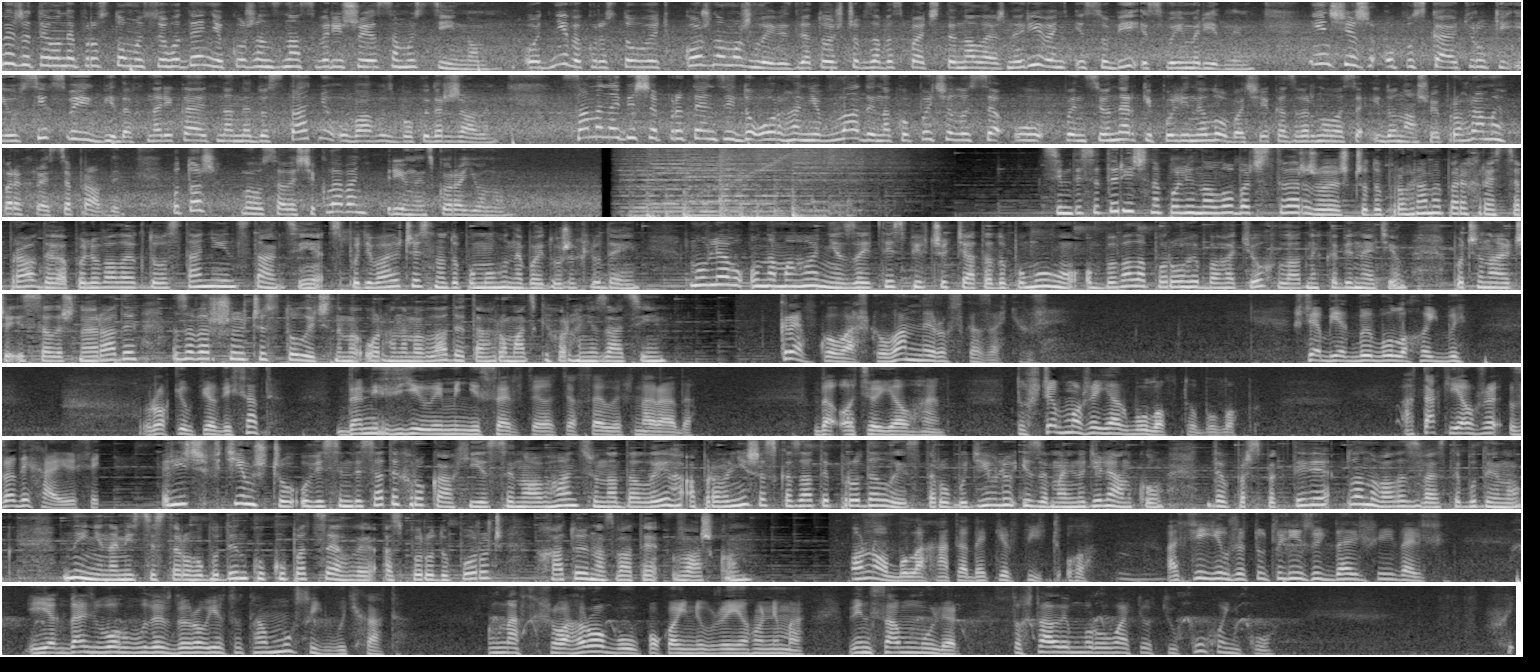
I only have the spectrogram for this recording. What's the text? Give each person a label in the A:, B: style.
A: Вижити у непростому сьогоденні, кожен з нас вирішує самостійно. Одні використовують кожну можливість для того, щоб забезпечити належний рівень і собі, і своїм рідним. Інші ж опускають руки і у всіх своїх бідах нарікають на недостатню увагу з боку держави. Саме найбільше претензій до органів влади накопичилося у пенсіонерки Поліни Лобач, яка звернулася і до нашої програми Перехрестя правди. Отож, ми у селищі Клевань Рівненського району. 70-річна Поліна Лобач стверджує, що до програми Перехрестя правди апелювала як до останньої інстанції, сподіваючись на допомогу небайдужих людей. Мовляв, у намаганні зайти співчуття та допомогу оббивала пороги багатьох владних кабінетів, починаючи із селищної ради, завершуючи столичними органами влади та громадських організацій.
B: Крепко важко, вам не розказати вже. Ще б якби було хоч би років 50, да не з'їли мені серце оця селищна рада, да оцей Явган, то ще б, може, як було б, то було б. А так я вже задихаюся.
A: Річ в тім, що у 80-х роках її сину афганцю надали, а правильніше сказати, продали стару будівлю і земельну ділянку, де в перспективі планували звести будинок. Нині на місці старого будинку купа цегли, а споруду поруч хатою назвати важко.
B: Оно була хата, де кирпіч, о. А ці вже тут лізуть далі і далі. І як дасть Бог буде здоров'я, то там мусить бути хата. У нас швагро був покойний, вже його нема. Він сам муляр. То стали мурувати оцю кухоньку,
